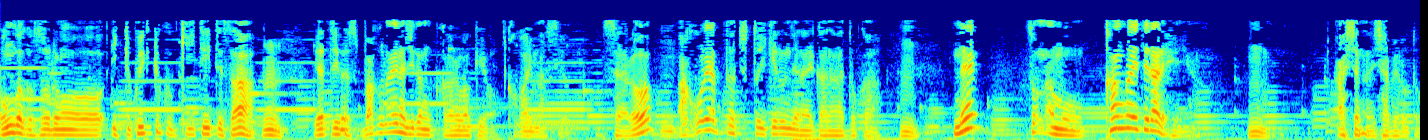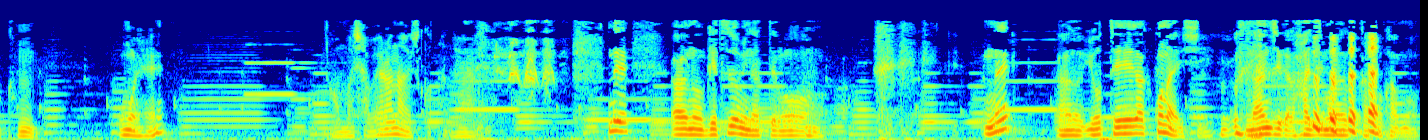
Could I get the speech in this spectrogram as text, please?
音楽その、一曲一曲聴いていってさ、うん。やっていくと莫大な時間かかるわけよ。かかりますよ。そうやろ、うんあ、これやったらちょっといけるんじゃないかなとか。うん。ね？そんなんもう考えてられへんやん。うん。明日何喋ろうとか。うん。思えへん？あんま喋らないですからね。で、あの、月曜日になっても、ね、あの、予定が来ないし、何時から始まるかとかも、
